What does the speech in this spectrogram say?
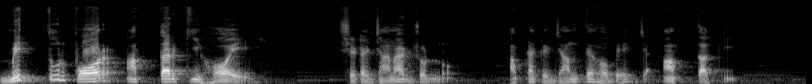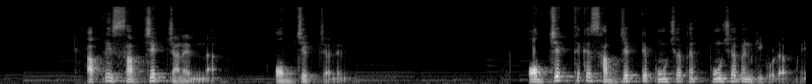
মৃত্যুর পর আত্মার কি হয়, সেটা জানার জন্য আপনাকে জানতে হবে যে আত্মা কি। আপনি সাবজেক্ট জানেন না অবজেক্ট জানেন। অবজেক্ট থেকে সাবজেক্টে পৌঁছাতে, পৌঁছাবেন কি করে আপনি?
